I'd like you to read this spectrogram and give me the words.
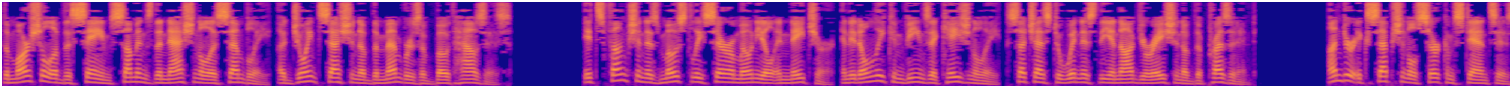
the Marshal of the Sejm summons the National Assembly, a joint session of the members of both houses. Its function is mostly ceremonial in nature, and it only convenes occasionally, such as to witness the inauguration of the President. Under exceptional circumstances,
